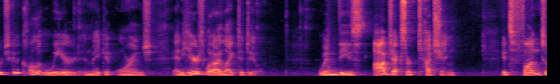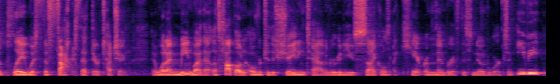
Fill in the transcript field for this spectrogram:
we're just going to call it weird and make it orange. And here's what I like to do. When these objects are touching, it's fun to play with the fact that they're touching. And what I mean by that, let's hop on over to the shading tab and we're going to use cycles. I can't remember if this node works in Eevee,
